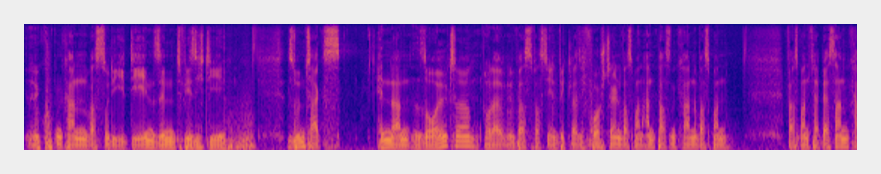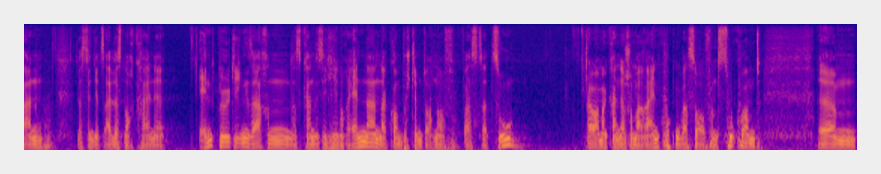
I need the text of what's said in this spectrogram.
äh, gucken kann, was so die Ideen sind, wie sich die Syntax ändern sollte oder was, was die Entwickler sich vorstellen, was man anpassen kann, was man, was man verbessern kann. Das sind jetzt alles noch keine endgültigen Sachen, das kann sich hier noch ändern, da kommt bestimmt auch noch was dazu. Aber man kann da schon mal reingucken, was so auf uns zukommt. Ähm,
